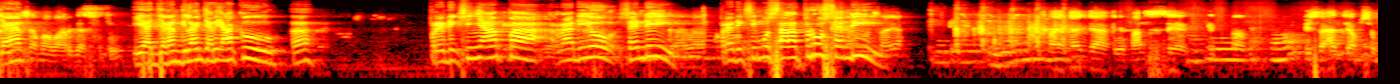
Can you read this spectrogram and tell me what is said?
Jangan- sama warga situ. Ya jangan bilang cari aku. Hah? Prediksinya apa? Radio, Sandy. Prediksimu salah terus, Sandy. Saya saya jadi masih itu di saat jam 10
